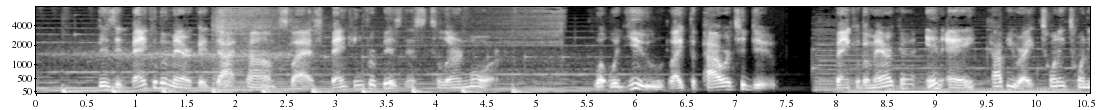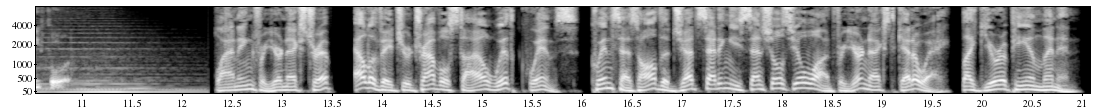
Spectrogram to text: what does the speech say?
Visit bankofamerica.com slash banking for business to learn more. What would you like the power to do? Bank of America, N.A., copyright 2024. Planning for your next trip? Elevate your travel style with Quince. Quince has all the jet setting essentials you'll want for your next getaway, like European linen,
